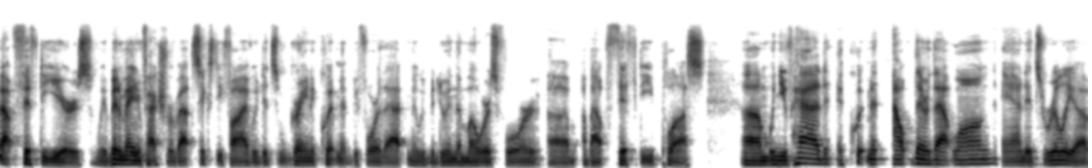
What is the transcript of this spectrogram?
about 50 years. We've been a manufacturer for about 65. We did some grain equipment before that. I mean, we've been doing the mowers for uh, about 50 plus. Um, when you've had equipment out there that long, and it's really a,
